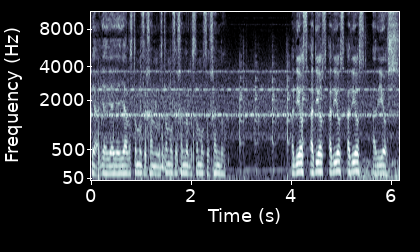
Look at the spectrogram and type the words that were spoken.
Ya, ya, ya, ya, ya, lo estamos dejando, lo estamos dejando, lo estamos dejando. Adiós, adiós, adiós, adiós, adiós.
